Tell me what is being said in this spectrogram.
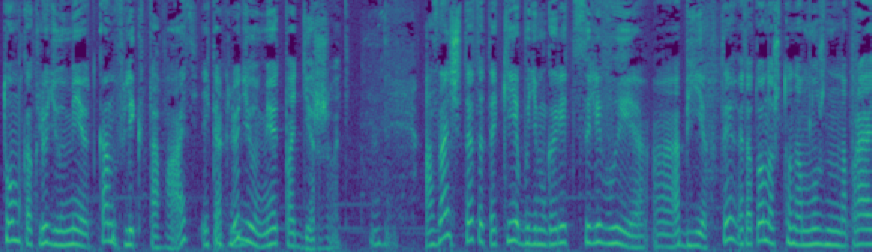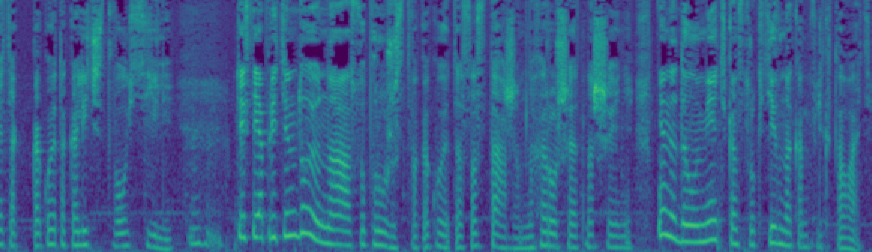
том, как люди умеют конфликтовать и как люди умеют поддерживать. А значит, это такие, будем говорить, целевые э, объекты. Это то, на что нам нужно направить какое-то количество усилий. Угу. Вот если я претендую на супружество какое-то со стажем, на хорошие отношения, мне надо уметь конструктивно конфликтовать.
